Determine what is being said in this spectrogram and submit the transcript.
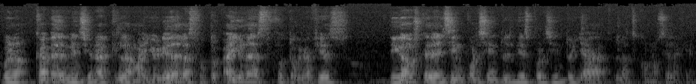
Bueno, cabe de mencionar que la mayoría de las fotos, hay unas fotografías, digamos que del 100% el 10% ya las conoce la gente.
